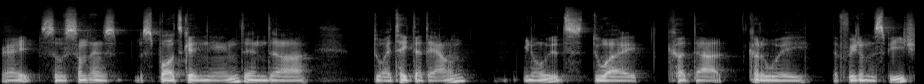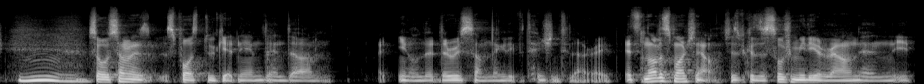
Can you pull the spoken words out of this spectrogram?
right? So sometimes spots get named, and uh, do I take that down? You know, it's do I cut that, cut away the freedom of speech? So sometimes spots do get named, and um, you know, there, there is some negative attention to that, right? It's not as much now, just because there's social media around, and it,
